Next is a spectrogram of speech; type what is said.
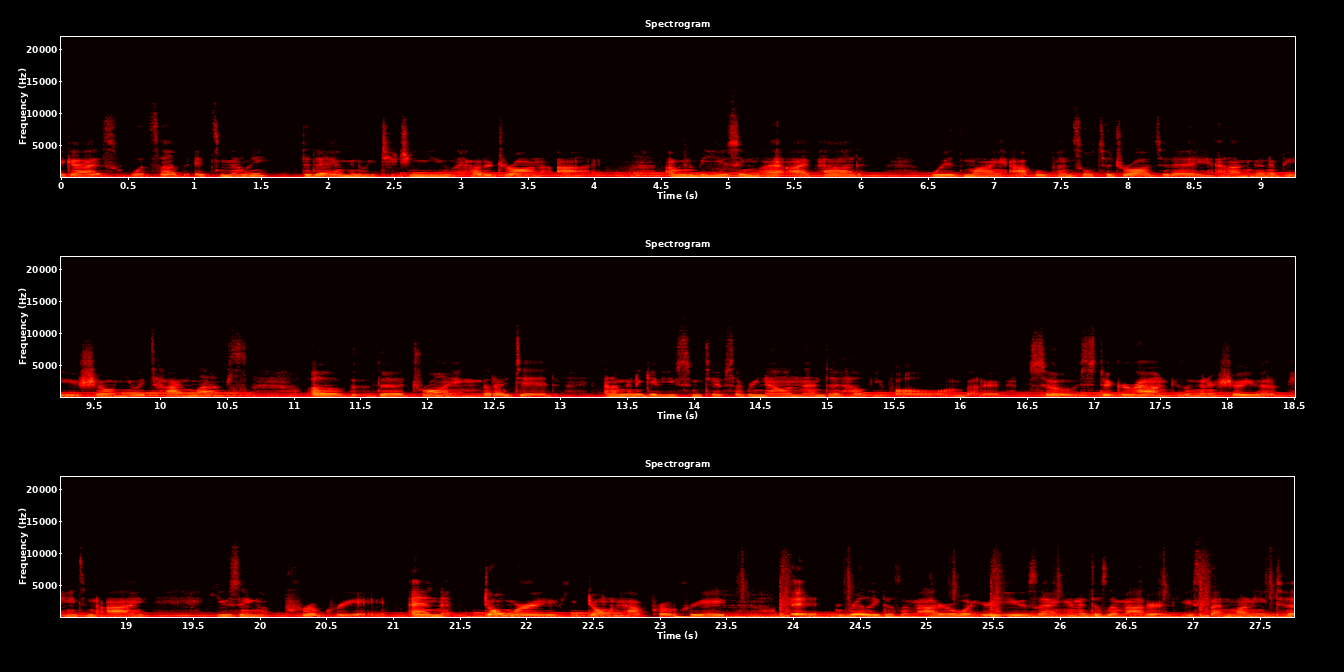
Hey guys, what's up? It's Millie. Today I'm going to be teaching you how to draw an eye. I'm going to be using my iPad with my Apple Pencil to draw today, and I'm going to be showing you a time lapse of the drawing that I did. And I'm going to give you some tips every now and then to help you follow along better. So stick around because I'm going to show you how to paint an eye using Procreate. And don't worry if you don't have Procreate, it really doesn't matter what you're using, and it doesn't matter if you spend money to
